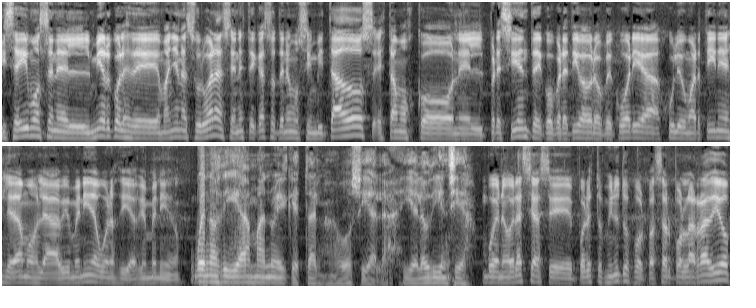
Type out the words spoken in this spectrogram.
Y seguimos en el miércoles de Mañanas Urbanas, en este caso tenemos invitados, estamos con el presidente de Cooperativa Agropecuaria, Julio Martínez, le damos la bienvenida, buenos días, bienvenido. Buenos días Manuel, ¿qué tal? A vos y a la, y a la audiencia. Bueno, gracias eh, por estos minutos, por pasar por la radio.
